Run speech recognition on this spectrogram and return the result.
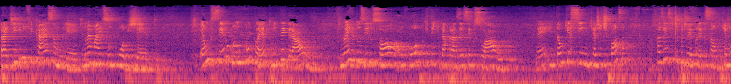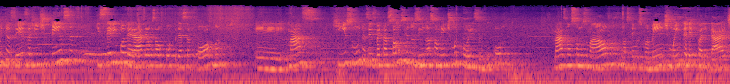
para dignificar essa mulher, que não é mais um objeto, é um ser humano completo, integral, não é reduzido só a um corpo que tem que dar prazer sexual, né? Então que assim, que a gente possa fazer esse tipo de reflexão, porque muitas vezes a gente pensa que ser empoderada é usar o corpo dessa forma, é, mas que isso muitas vezes vai estar só nos reduzindo a somente uma coisa, um corpo. Mas nós somos uma alma, nós temos uma mente, uma intelectualidade,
